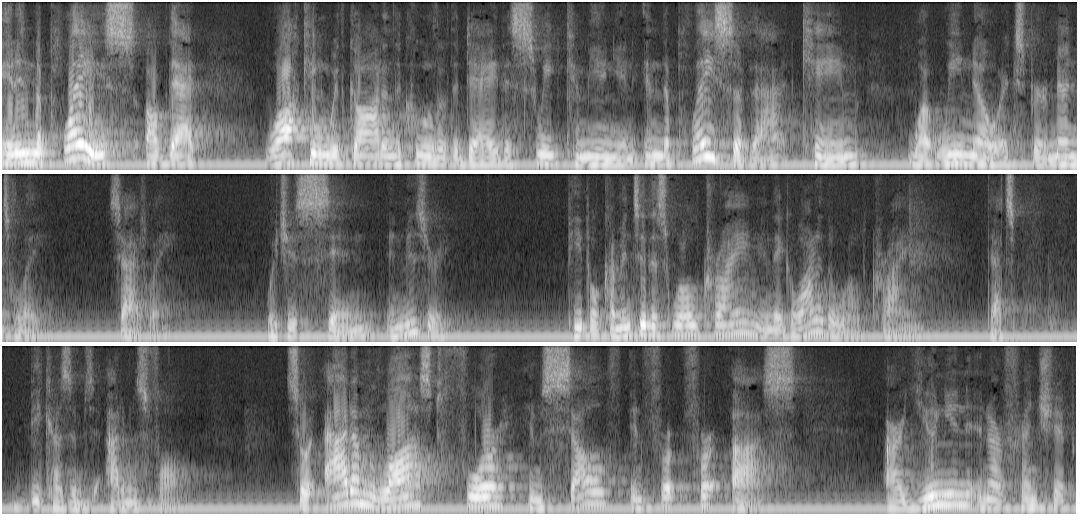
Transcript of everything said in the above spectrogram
And in the place of that walking with God in the cool of the day, the sweet communion, in the place of that came what we know experimentally, sadly, which is sin and misery. People come into this world crying and they go out of the world crying. That's because of Adam's fall. So Adam lost for himself and for, for us our union and our friendship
